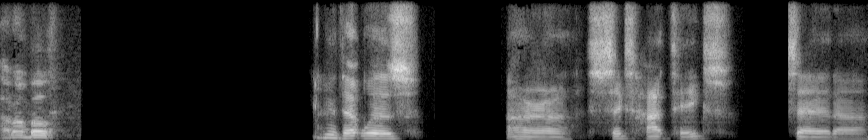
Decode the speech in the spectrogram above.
Out on both. That was our uh, six hot takes. Said uh,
